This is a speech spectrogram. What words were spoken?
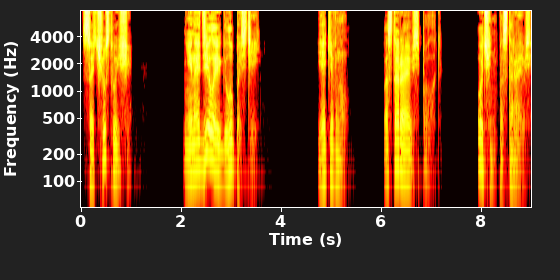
сочувствующе. Не наделай глупостей. Я кивнул. Постараюсь, Полок. Очень постараюсь.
